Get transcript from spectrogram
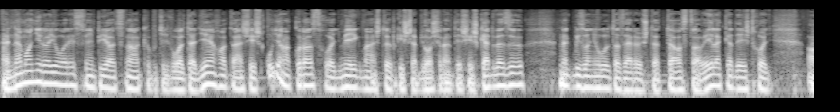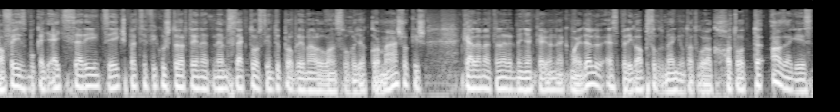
nem annyira jó a részvénypiacnak, úgyhogy volt egy ilyen hatás, és ugyanakkor az, hogy még más több kisebb gyorsjelentés is kedvezőnek bizonyult, az erősítette azt a vélekedést, hogy a Facebook egy egyszeri cégspecifikus történet, nem szektorszintű problémáról van szó, hogy akkor mások is kellemetlen eredményekkel jönnek majd elő, ez pedig abszolút megnyugtatólag hatott az egész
